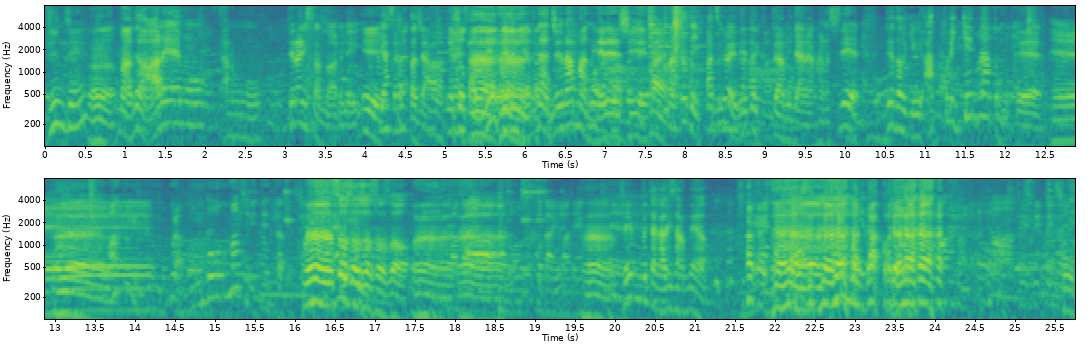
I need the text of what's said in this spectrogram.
全然？うんうん、まあでもあれも、あの寺西さんのあれえでえ安かったじゃん。イソットうん。ね出るんやっただからら十何万で出れるし、はい。まあ、ちょっと一発ぐらい出ていくかみたいな話で出た時にあこれいけんなと思って。へえ。僕ら文房具祭り出てたんですよ。うんそうそうそうそうそう。うんまたあのお台場でうん、うん、全部高木さんだよ。抱っこでそう育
